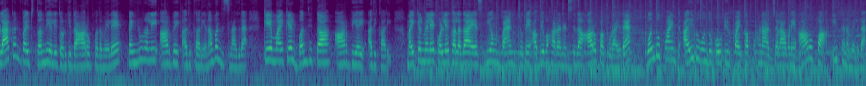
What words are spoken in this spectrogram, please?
ಬ್ಲಾಕ್ ಅಂಡ್ ವೈಟ್ ದಂಧೆಯಲ್ಲಿ ತೊಡಗಿದ್ದ ಆರೋಪದ ಮೇಲೆ ಬೆಂಗಳೂರಿನಲ್ಲಿ ಆರ್ಬಿಐ ಅಧಿಕಾರಿಯನ್ನು ಬಂಧಿಸಲಾಗಿದೆ. ಕೆ. ಮೈಕೇಲ್ ಬಂಧಿತ ಆರ್ಬಿಐ ಅಧಿಕಾರಿ. ಮೈಕೇಲ್ ಮೇಲೆ ಕೊಳ್ಳೇಗಾಲದ ಎಸ್ಬಿಎಂ ಬ್ಯಾಂಕ್ ಜೊತೆ ಅವ್ಯವಹಾರ ನಡೆಸಿದ ಆರೋಪ ಕೂಡ ಇದೆ. ಒಂದು ಪಾಯಿಂಟ್ ಐದು ಒಂದು ಕೋಟಿ ರೂಪಾಯಿ ಕಪ್ಪು ಹಣ ಚಲಾವಣೆ ಆರೋಪ ಈತನ ಮೇಲಿದೆ.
